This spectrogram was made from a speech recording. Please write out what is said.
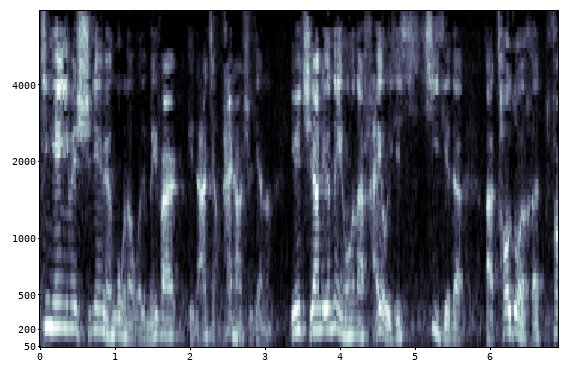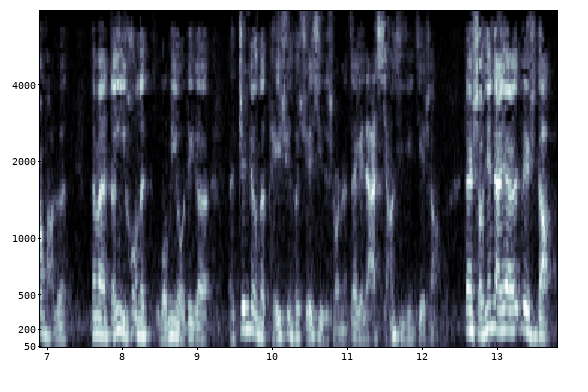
今天因为时间缘故呢，我就没法给大家讲太长时间了，因为实际上这个内容呢还有一些细节的啊操作和方法论。那么等以后呢，我们有这个呃真正的培训和学习的时候呢，再给大家详细进行介绍。但首先大家认识到，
